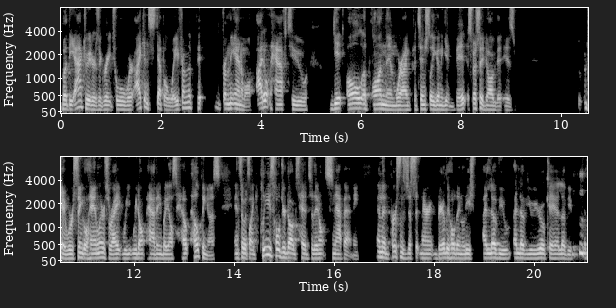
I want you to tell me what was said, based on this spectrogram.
But the activator is a great tool where i can step away from the from the animal. I don't have to get all up on them where I'm potentially going to get bit, especially a dog that is okay we're single handlers right? We, we don't have anybody else help, helping us. And so it's like please hold your dog's head so they don't snap at me. And the person's just sitting there barely holding a leash. I love you. I love you. You're okay. I love you. Like,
